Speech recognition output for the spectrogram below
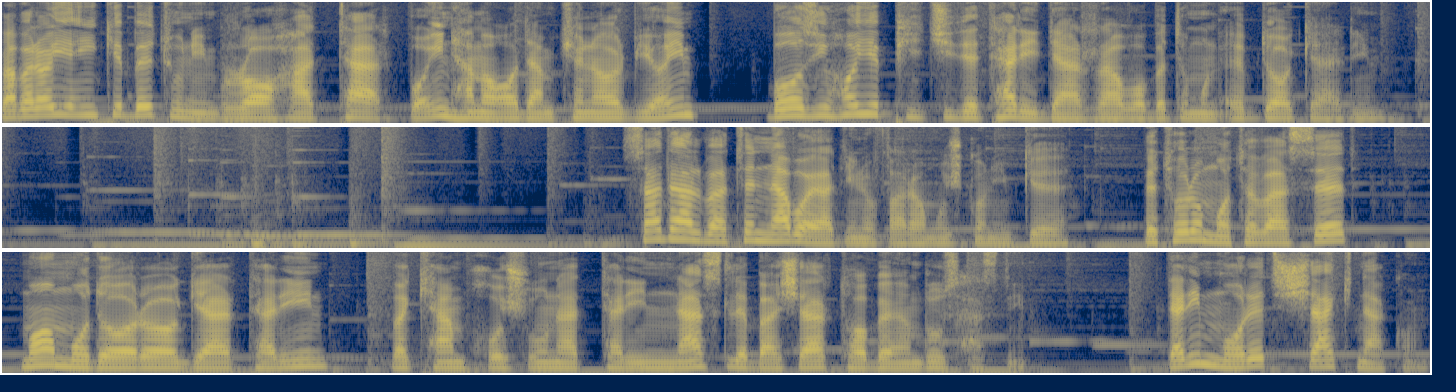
و برای اینکه بتونیم راحت تر با این همه آدم کنار بیاییم بازی های پیچیده تری در روابطمون ابداع کردیم صد البته نباید اینو فراموش کنیم که به طور متوسط ما مداراگرترین و کم ترین نسل بشر تا به امروز هستیم. در این مورد شک نکن.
